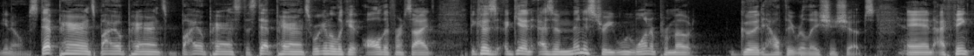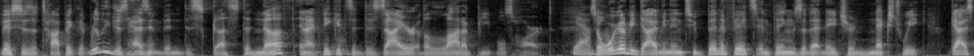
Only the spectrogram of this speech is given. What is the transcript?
you know, step parents, bio parents, bio parents, the step parents. We're going to look at all different sides because, again, as a ministry, we want to promote good, healthy relationships. Yeah. And I think this is a topic that really just hasn't been discussed enough. And I think yeah. it's a desire of a lot of people's heart. Yeah. So we're going to be diving into benefits and things of that nature next week. Guys,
